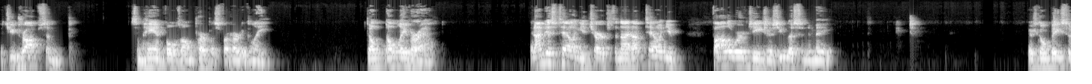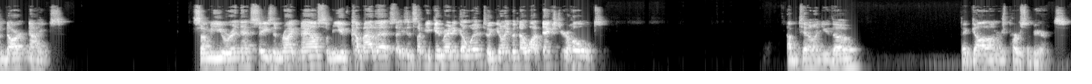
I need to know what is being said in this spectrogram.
that you drop some some handfuls on purpose for her to glean. Don't don't leave her out. And I'm just telling you, church, tonight, I'm telling you, follower of Jesus, you listen to me. There's going to be some dark nights. Some of you are in that season right now. Some of you have come out of that season. Some of you getting ready to go into it. You don't even know what next year holds. I'm telling you, though, that God honors perseverance.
